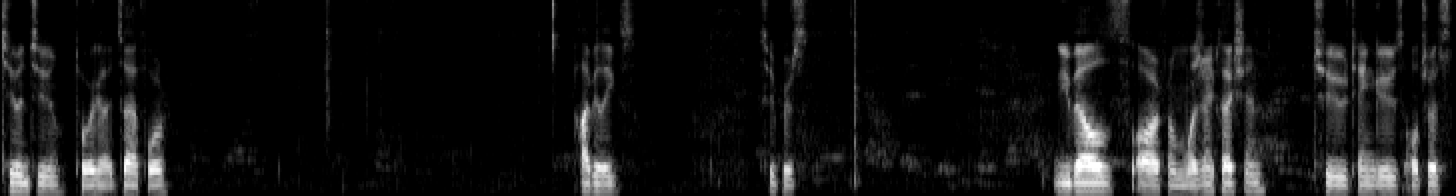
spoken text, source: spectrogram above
two and two tour guides I have four. Hobby Leagues. Supers. Yubels are from Legendary Collection. Two Tengus Ultras.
